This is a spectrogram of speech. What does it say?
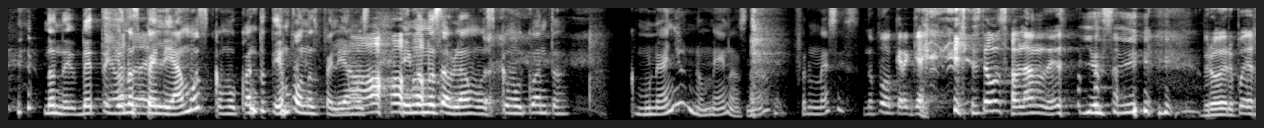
donde Beto y ¿Qué yo nos peleamos. ¿Como cuánto tiempo nos peleamos? No. Y no nos hablamos. ¿Como cuánto? ¿Como un año? No menos, ¿no? Fueron meses. No puedo creer que, que estemos hablando de eso. Yo sí. Brother, puedes...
